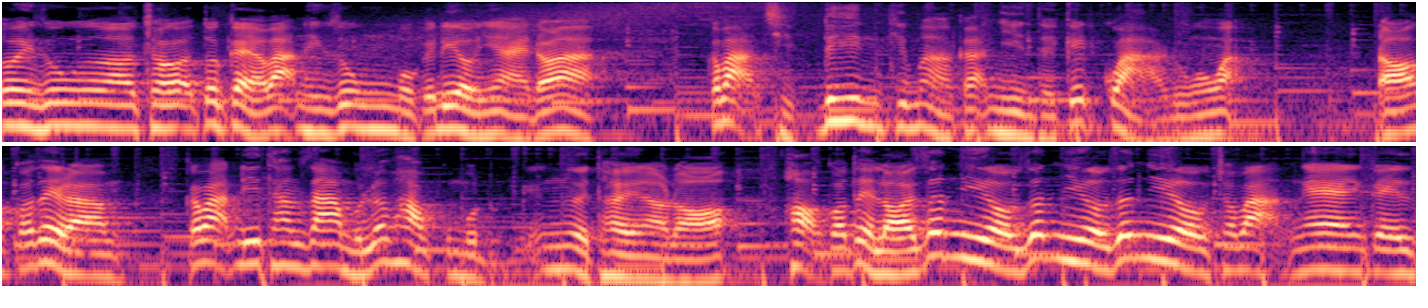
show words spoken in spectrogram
tôi hình dung ờ, cho, tôi kể các bạn hình dung một cái điều như này, đó là các bạn chỉ tin khi mà các bạn nhìn thấy kết quả, đúng không ạ? Đó, có thể là các bạn đi tham gia một lớp học của một người thầy nào đó, họ có thể nói rất nhiều rất nhiều rất nhiều cho bạn nghe những cái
